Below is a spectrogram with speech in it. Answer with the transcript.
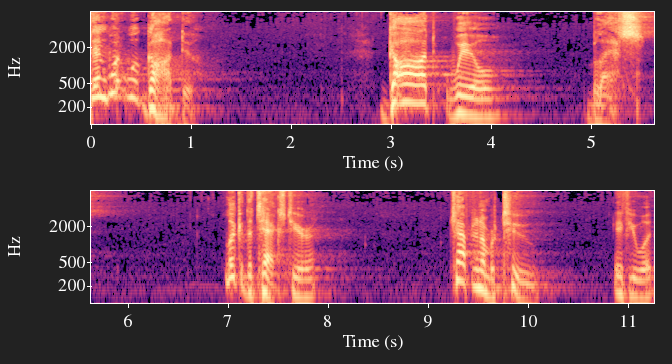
then what will God do? God will bless. Look at the text here, chapter number two, if you would,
